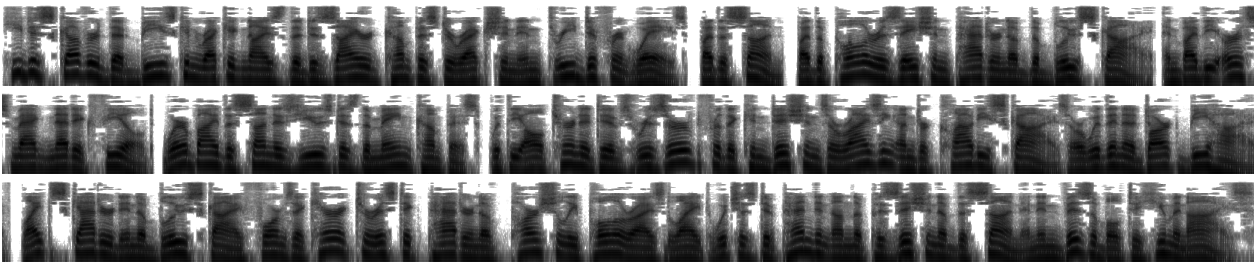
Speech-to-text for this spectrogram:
He discovered that bees can recognize the desired compass direction in three different ways, by the sun, by the polarization pattern of the blue sky, and by the Earth's magnetic field, whereby the sun is used as the main compass, with the alternatives reserved for the conditions arising under cloudy skies or within a dark beehive. Light scattered in a blue sky forms a characteristic pattern of partially polarized light which is dependent on the position of the sun and invisible to human eyes.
